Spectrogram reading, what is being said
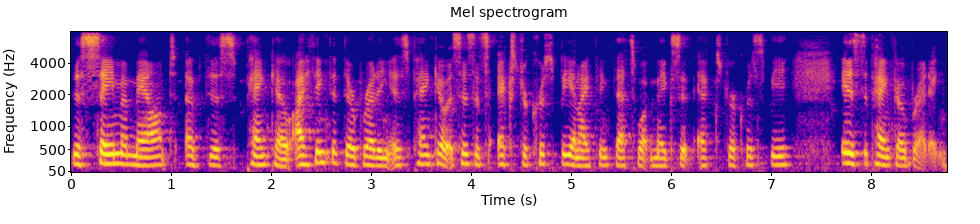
the same amount of this panko. I think that their breading is panko. It says it's extra crispy, and I think that's what makes it extra crispy, is the panko breading.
